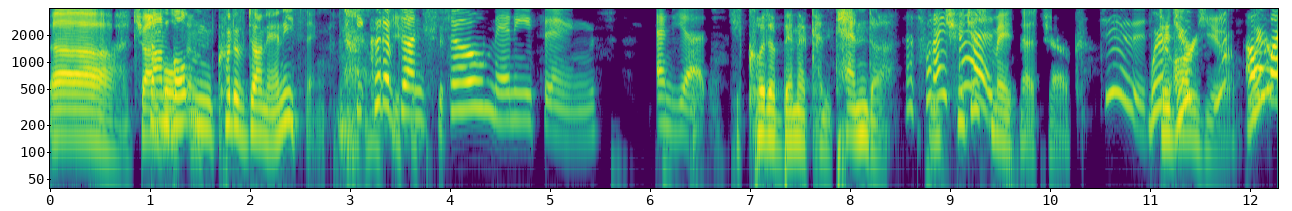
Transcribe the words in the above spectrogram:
uh, John, John Bolton. Bolton. could have done anything. He could have done so many things. And yet, he could have been a contender. That's what I She said. just made that joke. Dude. Where Did you? are you? oh Where my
